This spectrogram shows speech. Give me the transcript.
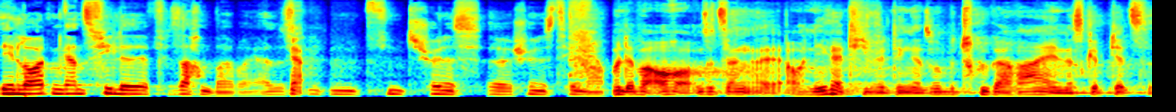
den Leuten ganz viele Sachen beibringen. Also das ja. ist ein, ein schönes, äh, schönes Thema. Und aber auch sozusagen äh, auch negative Dinge, so Betrügereien. Es gibt jetzt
